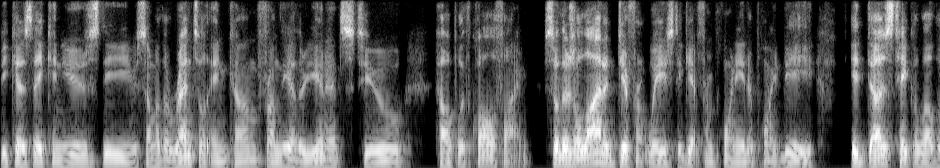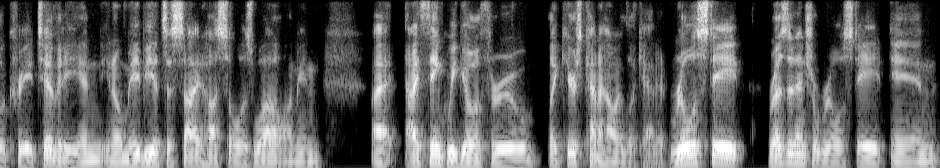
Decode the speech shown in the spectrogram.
because they can use the some of the rental income from the other units to help with qualifying. So there's a lot of different ways to get from point A to point B. It does take a level of creativity and you know maybe it's a side hustle as well. I mean, I I think we go through like here's kind of how I look at it. Real estate, residential real estate in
